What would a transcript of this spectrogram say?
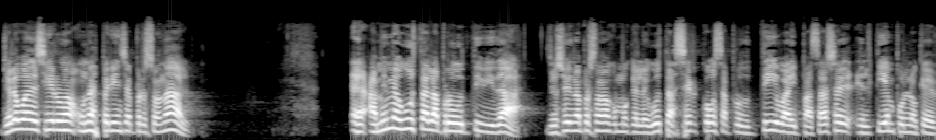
Yo le voy a decir una, experiencia personal. Eh, a mí me gusta la productividad. Yo soy una persona como que le gusta hacer cosas productivas y pasarse el tiempo en lo, que,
